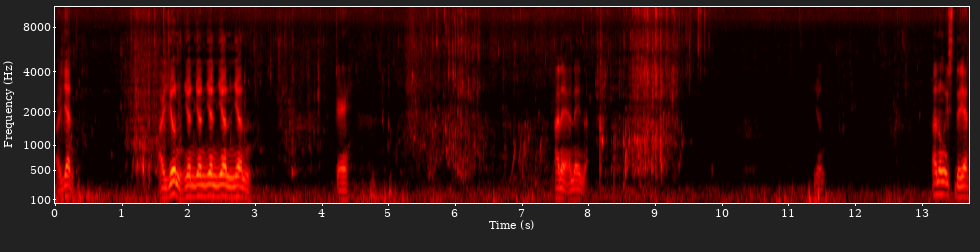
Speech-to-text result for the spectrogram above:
Ayan. Ayun, yun, yun, yun, yun, yun. Okay. Ano, ano, ano. Yan. Anong isda yan?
